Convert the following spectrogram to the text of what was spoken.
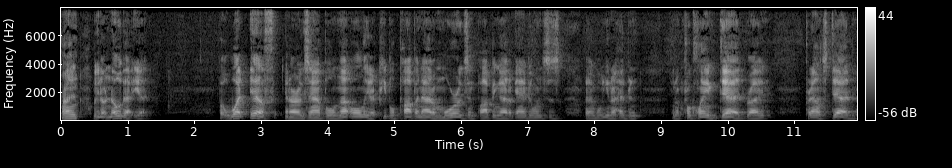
right? We don't know that yet. But what if, in our example, not only are people popping out of morgues and popping out of ambulances that you know had been, you know, proclaimed dead, right, pronounced dead,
